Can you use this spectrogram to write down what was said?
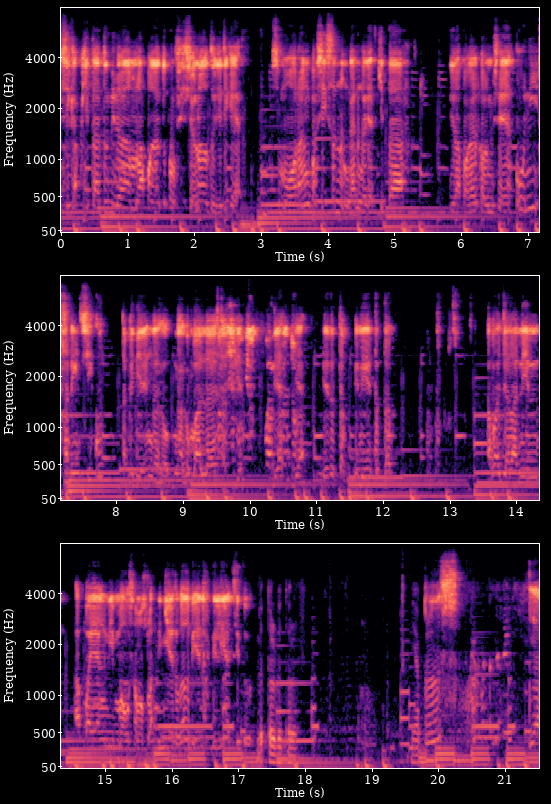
sikap kita tuh di dalam lapangan tuh profesional tuh jadi kayak semua orang pasti seneng kan ngeliat kita di lapangan kalau misalnya oh ini ada yang sikut tapi dia nggak nggak kembali tapi dia dia dia, dia tetap ini tetap apa jalanin apa yang dimau sama pelatihnya itu kan lebih enak dilihat gitu Betul betul. Yap. terus ya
